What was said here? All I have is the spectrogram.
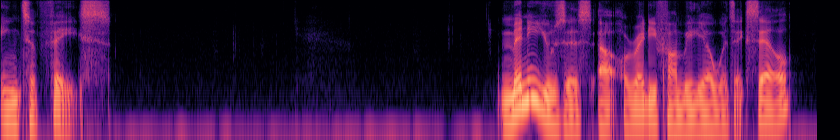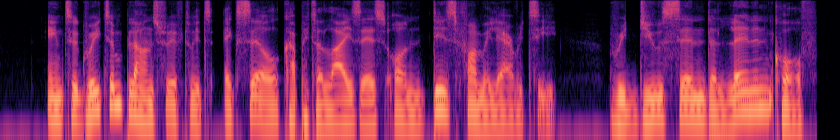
interface. Many users are already familiar with Excel. Integrating PlanSwift with Excel capitalizes on this familiarity, reducing the learning curve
